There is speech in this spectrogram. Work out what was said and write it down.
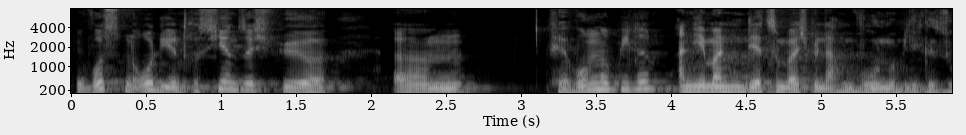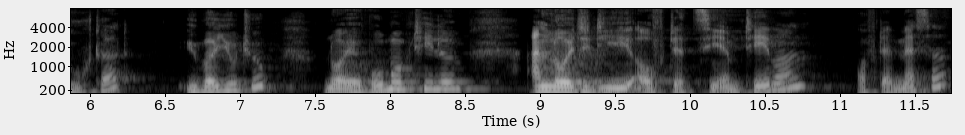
Wir wussten, oh, die interessieren sich für, ähm, für Wohnmobile. An jemanden, der zum Beispiel nach einem Wohnmobil gesucht hat, über YouTube. Neue Wohnmobile. An Leute, die auf der CMT waren, auf der Messe.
